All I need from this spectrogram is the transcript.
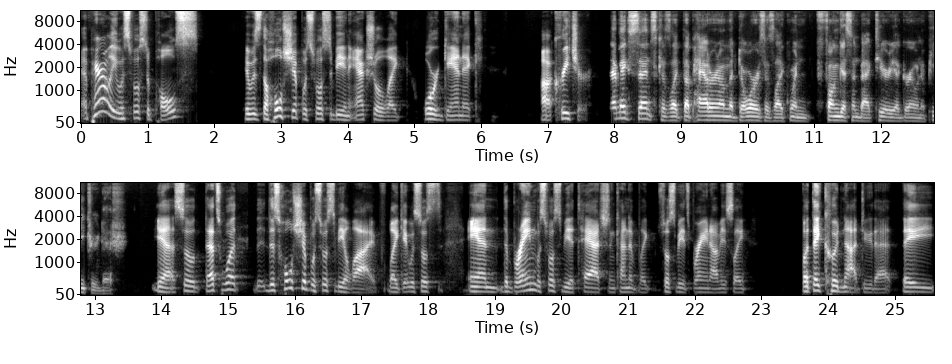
apparently it was supposed to pulse. It was the whole ship was supposed to be an actual, like, organic uh creature. That makes sense because like the pattern on the doors is like when fungus and bacteria grow in a petri dish. Yeah, so that's what this whole ship was supposed to be alive. Like it was supposed to, and the brain was supposed to be attached and kind of like supposed to be its brain, obviously. But they could not do that. They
